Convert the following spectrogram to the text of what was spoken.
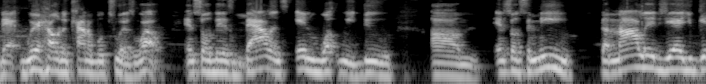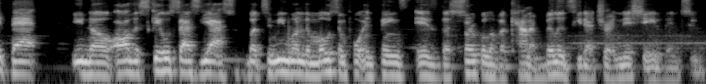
that we're held accountable to as well. And so there's balance in what we do. Um, and so to me, the knowledge, yeah, you get that, you know, all the skill sets, yes. But to me, one of the most important things is the circle of accountability that you're initiated into.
